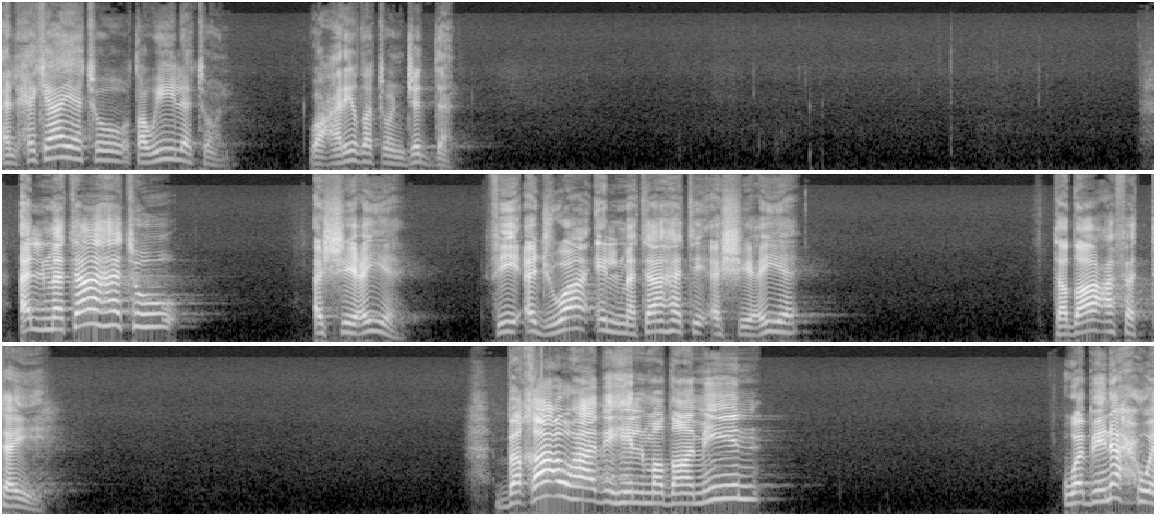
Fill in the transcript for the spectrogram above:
الحكاية طويلة وعريضة جدا. المتاهة الشيعية في أجواء المتاهة الشيعية تضاعف التيه. بقاء هذه المضامين وبنحو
